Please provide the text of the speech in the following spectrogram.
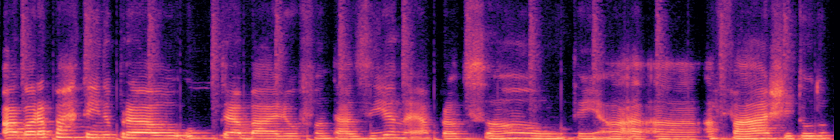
agora partindo para o, o, trabalho fantasia, né? A produção, tem a, a, a, faixa e tudo.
